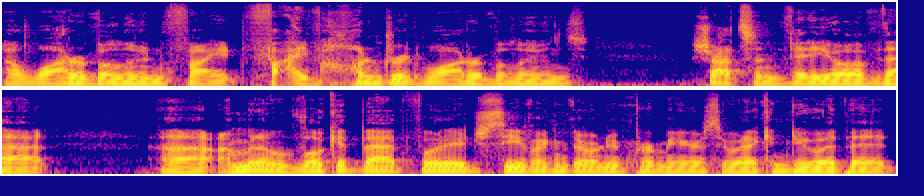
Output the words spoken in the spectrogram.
uh, water balloon fight. 500 water balloons. Shot some video of that. Uh, I'm gonna look at that footage, see if I can throw it in Premiere, see what I can do with it.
